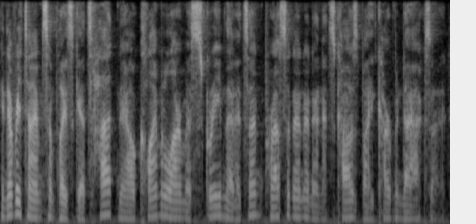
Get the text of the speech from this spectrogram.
And every time someplace gets hot now, climate alarmists scream that it's unprecedented and it's caused by carbon dioxide.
